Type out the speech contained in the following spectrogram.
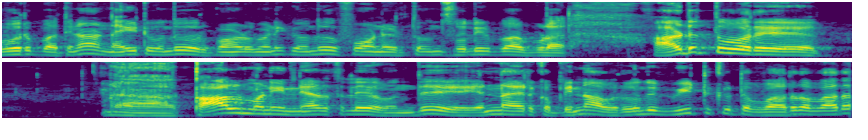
அவர் பார்த்தீங்கன்னா நைட்டு வந்து ஒரு பன்னெண்டு மணிக்கு வந்து ஃபோன் எடுத்து வந்து சொல்லியிருப்பார் போல. அடுத்து ஒரு கால் மணி நேரத்திலே வந்து என்ன ஆயிருக்கு அப்படின்னா அவர் வந்து வீட்டுக்கிட்ட வர வர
